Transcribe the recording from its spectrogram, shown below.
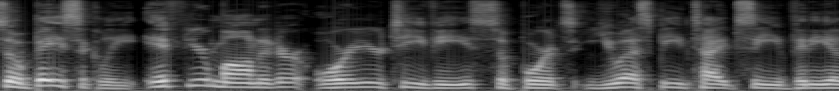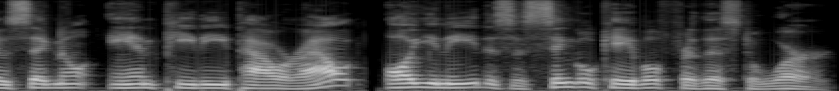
So basically, if your monitor or your TV supports USB Type-C video signal and PD power out, all you need is a single cable for this to work.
